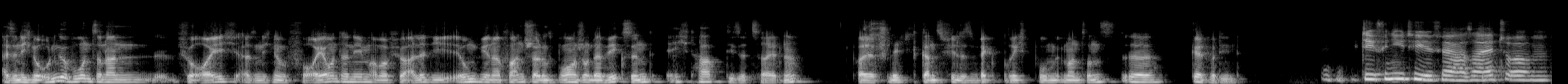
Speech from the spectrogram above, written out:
also nicht nur ungewohnt, sondern für euch, also nicht nur für euer Unternehmen, aber für alle, die irgendwie in der Veranstaltungsbranche unterwegs sind, echt hart diese Zeit, ne? Weil schlicht ganz vieles wegbricht, womit man sonst äh, Geld verdient. Definitiv, ja. Seit ähm,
